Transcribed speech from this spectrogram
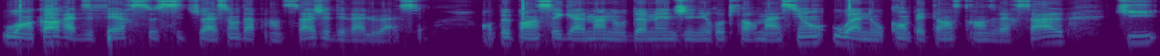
ou encore à diverses situations d'apprentissage et d'évaluation. On peut penser également à nos domaines généraux de formation ou à nos compétences transversales qui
